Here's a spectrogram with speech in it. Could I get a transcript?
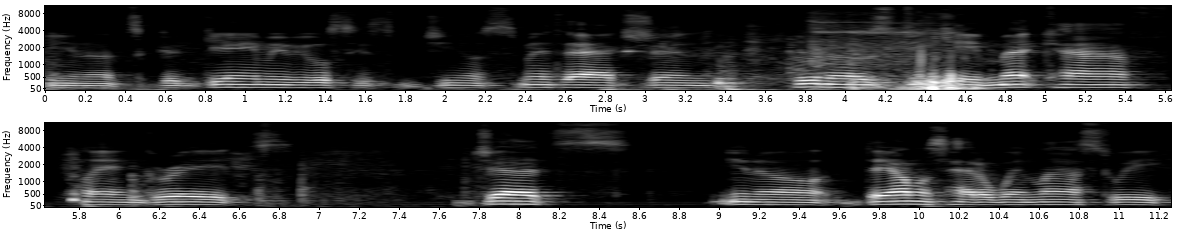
you know it's a good game. Maybe we'll see some Geno Smith action. Who knows? DK Metcalf playing great. Jets, you know, they almost had a win last week.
